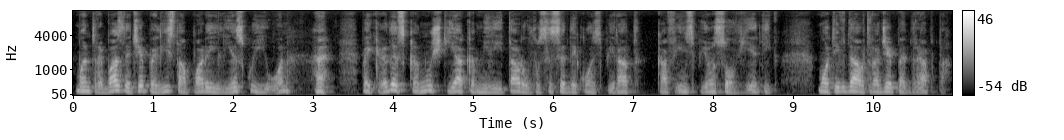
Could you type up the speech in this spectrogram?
Mă întrebați de ce pe listă apare Iliescu Ion? Heh, păi credeți că nu știa că militarul fusese deconspirat ca fiind spion sovietic, motiv de a-l trage pe dreapta?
